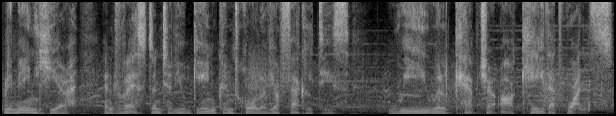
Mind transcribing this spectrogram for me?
Remain here and rest until you gain control of your faculties. We will capture Arcade at once.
